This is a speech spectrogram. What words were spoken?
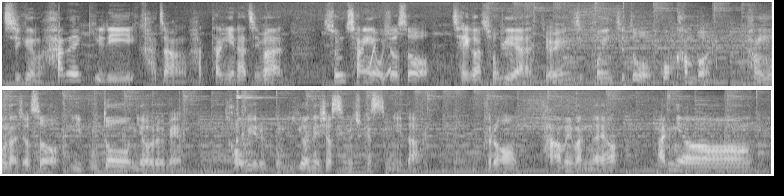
지금 하늘길이 가장 핫하긴 하지만 순창에 오셔서 제가 소개한 여행지 포인트도 꼭 한번 방문하셔서 이 무더운 여름에 더위를 꼭 이겨내셨으면 좋겠습니다. 그럼 다음에 만나요. 안녕.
